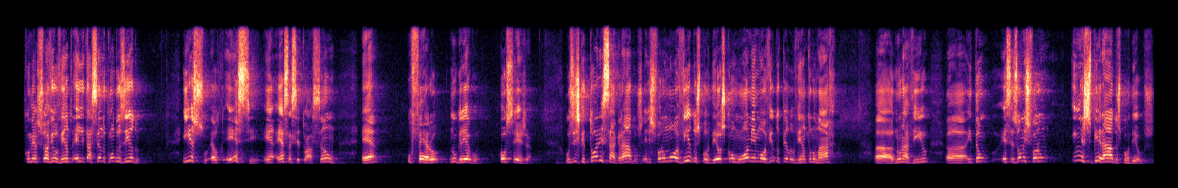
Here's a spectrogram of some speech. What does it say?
começou a ver o vento. Ele está sendo conduzido. Isso é esse, é, essa situação é o fero no grego, ou seja, os escritores sagrados, eles foram movidos por Deus, como um homem movido pelo vento no mar, uh, no navio. Uh, então, esses homens foram inspirados por Deus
